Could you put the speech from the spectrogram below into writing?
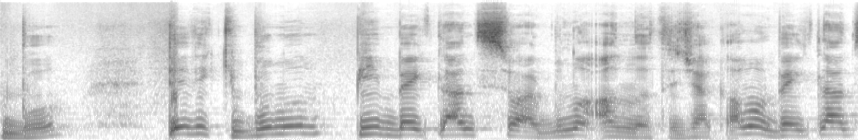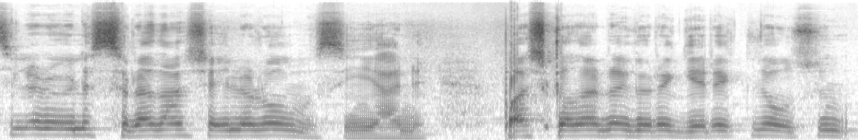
bu? Dedik ki bunun bir beklentisi var. Bunu anlatacak ama beklentiler öyle sıradan şeyler olmasın yani. Başkalarına göre gerekli olsun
